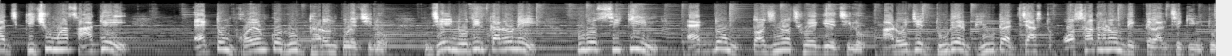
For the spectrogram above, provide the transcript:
আজ কিছু মাস আগে একদম ভয়ঙ্কর রূপ ধারণ করেছিল। যেই নদীর কারণে পুরো সিকিম একদম তজনছ হয়ে গিয়েছিল। আর ওই যে দূরের ভিউটা জাস্ট অসাধারণ দেখতে লাগছে কিন্তু।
